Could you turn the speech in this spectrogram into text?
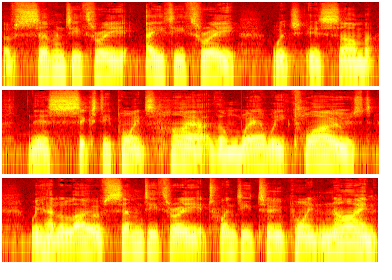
of 73.83, which is some near 60 points higher than where we closed. We had a low of 73.22.9,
